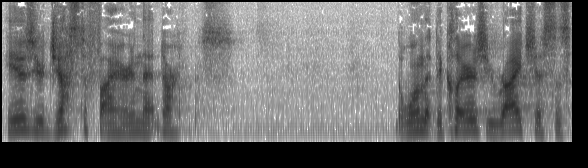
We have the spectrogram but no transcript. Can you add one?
He is your justifier in that darkness. The one that declares you righteous. As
